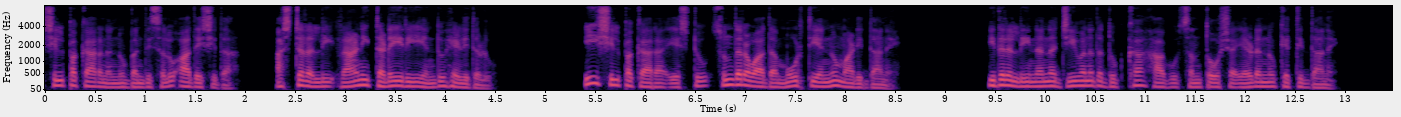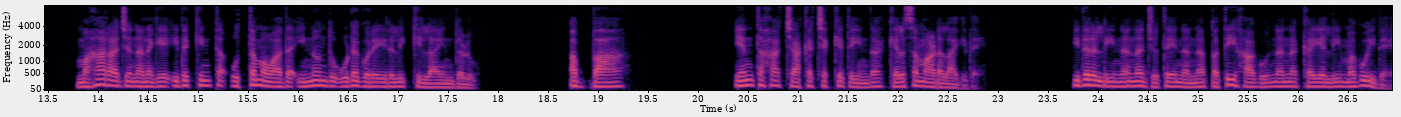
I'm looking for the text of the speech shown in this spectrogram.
ಶಿಲ್ಪಕಾರನನ್ನು ಬಂಧಿಸಲು ಆದೇಶಿದ. ಅಷ್ಟರಲ್ಲಿ ರಾಣಿ ತಡೆಯಿರಿ ಎಂದು ಹೇಳಿದಳು. ಈ ಶಿಲ್ಪಕಾರ ಎಷ್ಟು ಸುಂದರವಾದ ಮೂರ್ತಿಯನ್ನು ಮಾಡಿದ್ದಾನೆ. ಇದರಲ್ಲಿ ನನ್ನ ಜೀವನದ ದುಃಖ ಹಾಗೂ ಸಂತೋಷ ಎರಡನ್ನೂ ಕೆತ್ತಿದ್ದಾನೆ. ಮಹಾರಾಜ ನನಗೆ ಇದಕ್ಕಿಂತ ಉತ್ತಮವಾದ ಇನ್ನೊಂದು ಉಡಗೊರೆ ಇರಲಿಕ್ಕಿಲ್ಲ ಎಂದಳು. ಅಬ್ಬಾ! ಎಂತಹ ಚಾಕಚಕ್ಯತೆಯಿಂದ ಕೆಲಸ ಮಾಡಲಾಗಿದೆ. ಇದರಲ್ಲಿ ನನ್ನ ಜೊತೆ ನನ್ನ ಪತಿ ಹಾಗೂ ನನ್ನ ಕೈಯಲ್ಲಿ ಮಗು ಇದೆ.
